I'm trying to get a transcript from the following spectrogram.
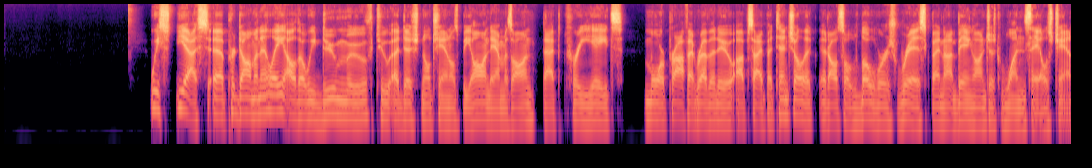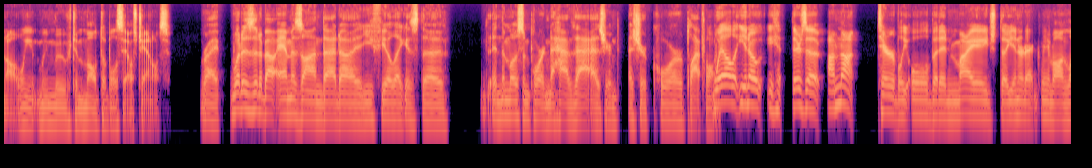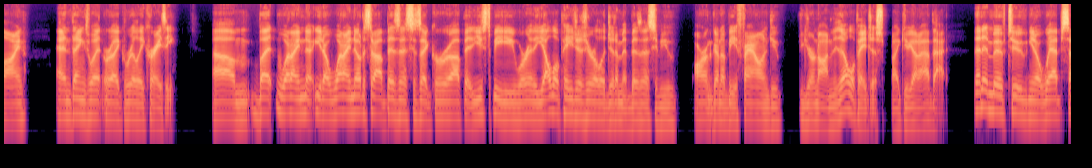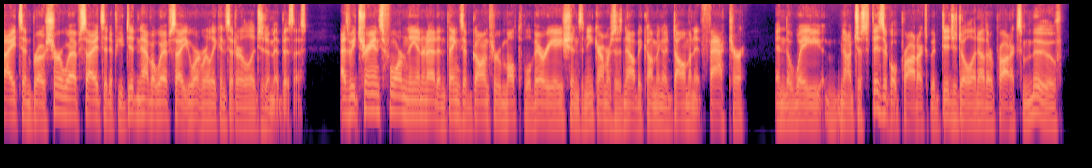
We yes, uh, predominantly, although we do move to additional channels beyond Amazon, that creates more profit revenue, upside potential. It, it also lowers risk by not being on just one sales channel. We we move to multiple sales channels. Right. What is it about Amazon that uh, you feel like is the the most important to have that as your as your core platform? Well, you know, there's a. I'm not terribly old, but in my age, the internet came online and things went like really crazy. Um, but what I know, you know, what I noticed about business as I grew up, it used to be you were in the yellow pages, you're a legitimate business. If you aren't going to be found, you you're not in the yellow pages. Like you got to have that. Then it moved to you know websites and brochure websites, and if you didn't have a website, you weren't really considered a legitimate business. As we transform the internet and things have gone through multiple variations, and e-commerce is now becoming a dominant factor in the way not just physical products but digital and other products move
